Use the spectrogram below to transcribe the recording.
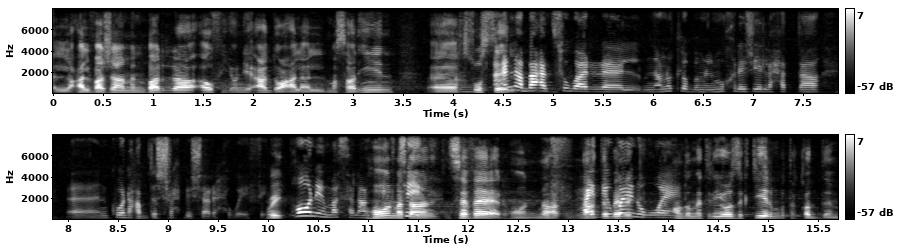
على ال vagin من برا أو فيهم يقعدوا على المصارين. آه، خصوصي عندنا بعض صور بدنا نطلب من المخرجة لحتى نكون عم نشرح بشرح وافي. oui. هون مثلا هون مثلا sévère هون هيدي وين وين؟ endométriose كثير متقدم.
